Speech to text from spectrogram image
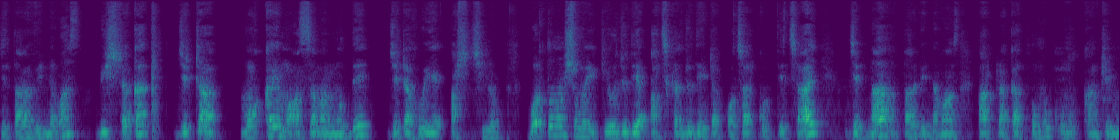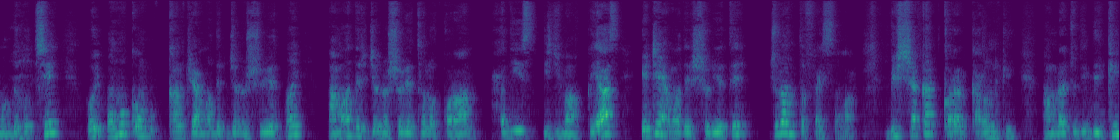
যে তারাবির নামাজ বিশ রাকাত, যেটা মক্কায় মোয়াজ্জামার মধ্যে যেটা হয়ে আসছিল। বর্তমান সময়ে কেউ যদি আজকাল যদি এটা প্রচার করতে চায় যে না তারাবির নামাজ আট রাকাত অমুক অমুক কান্ট্রির মধ্যে হচ্ছে, ওই অমুক অমুক কান্ট্রি আমাদের জন্য শরীয়ত নয়, আমাদের জন্য শরীয়ত হলো কোরআন, হাদিস, ইজমা, কিয়াস, এটাই আমাদের শরীয়তের চূড়ান্ত ফয়সালা। বিশ্বাকাত করার কারণ কি? আমরা যদি দেখি,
